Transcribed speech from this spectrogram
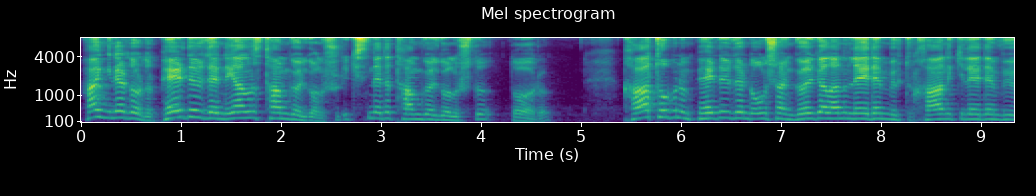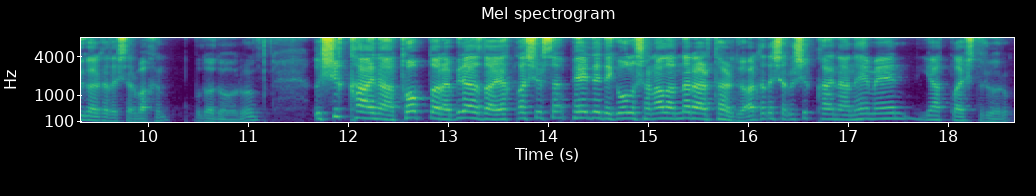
Hangileri doğrudur? Perde üzerinde yalnız tam gölge oluşur. İkisinde de tam gölge oluştu. Doğru. K topunun perde üzerinde oluşan gölge alanı L'den büyüktür. K'nınki L'den büyük arkadaşlar bakın. Bu da doğru. Işık kaynağı toplara biraz daha yaklaşırsa perdedeki oluşan alanlar artar diyor. Arkadaşlar ışık kaynağını hemen yaklaştırıyorum.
